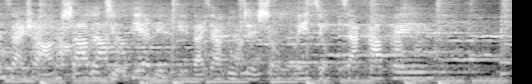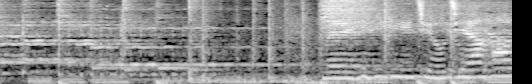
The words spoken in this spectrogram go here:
天在长沙的酒店里给大家录这首《美酒加咖啡》。美酒加咖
